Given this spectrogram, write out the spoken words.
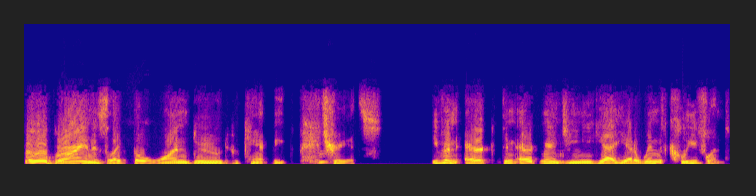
Bill O'Brien is like the one dude who can't beat the Patriots. Even Eric didn't Eric Mangini. Yeah, he had a win with Cleveland.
